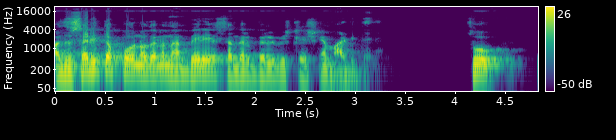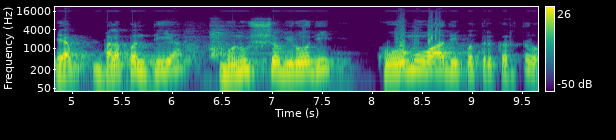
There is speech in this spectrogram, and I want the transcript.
ಅದು ಸರಿ ತಪ್ಪು ಅನ್ನೋದನ್ನು ನಾನು ಬೇರೆ ಸಂದರ್ಭದಲ್ಲಿ ವಿಶ್ಲೇಷಣೆ ಮಾಡಿದ್ದೇನೆ. ಸೊ ಬಲಪಂಥೀಯ ಮನುಷ್ಯ ವಿರೋಧಿ ಕೋಮುವಾದಿ ಪತ್ರಕರ್ತರು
